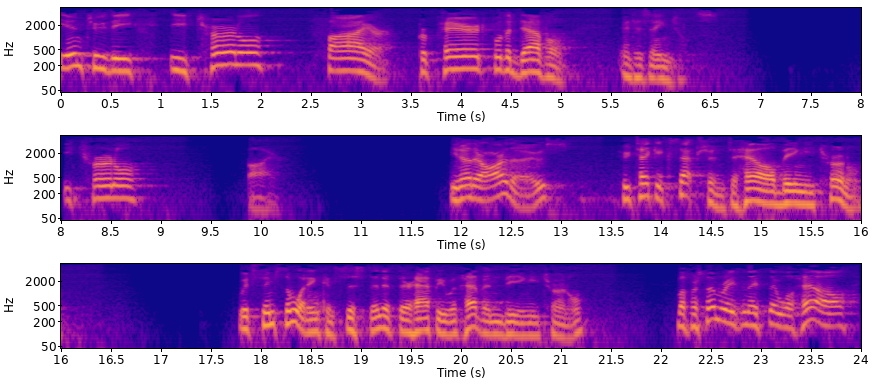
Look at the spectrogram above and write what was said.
into the eternal fire prepared for the devil and his angels. Eternal fire. You know, there are those who take exception to hell being eternal which seems somewhat inconsistent if they're happy with heaven being eternal. But for some reason they say, well, hell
